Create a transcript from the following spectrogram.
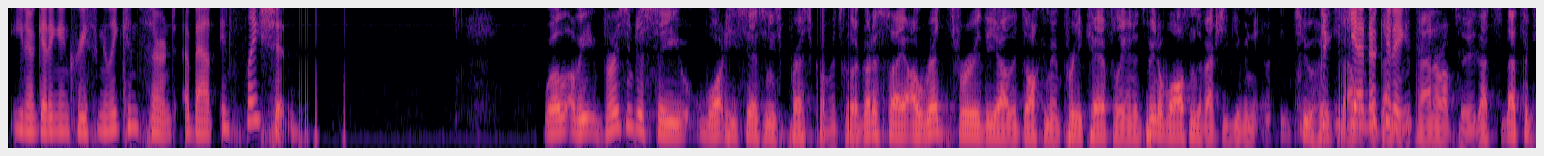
you know, getting increasingly concerned about inflation? Well, I mean, very interesting to see what he says in his press conference because I've got to say I read through the uh, the document pretty carefully, and it's been a while since I've actually given two hoots about yeah, what no the kidding. Of Japan are up to. That's that's the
